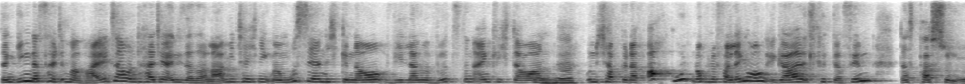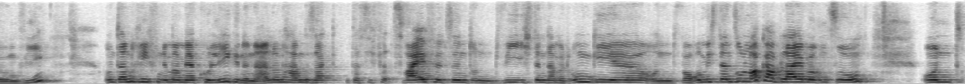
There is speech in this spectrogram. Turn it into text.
dann ging das halt immer weiter und halt ja in dieser Salamitechnik, man wusste ja nicht genau, wie lange wird es denn eigentlich dauern. Mhm. Und ich habe gedacht, ach gut, noch eine Verlängerung, egal, ich kriege das hin, das passt schon irgendwie. Und dann riefen immer mehr Kolleginnen an und haben gesagt, dass sie verzweifelt sind und wie ich denn damit umgehe und warum ich denn so locker bleibe und so. Und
